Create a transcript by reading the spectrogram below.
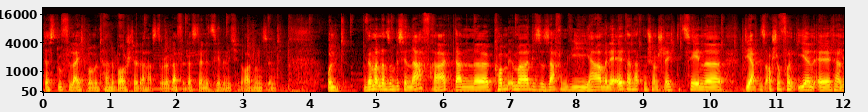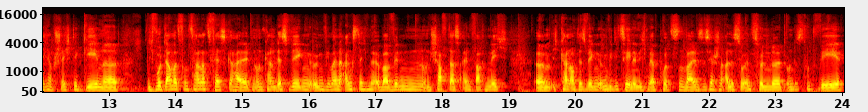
dass du vielleicht momentan eine Baustelle hast oder dafür, dass deine Zähne nicht in Ordnung sind? Und wenn man dann so ein bisschen nachfragt, dann äh, kommen immer diese Sachen wie, ja, meine Eltern hatten schon schlechte Zähne, die hatten es auch schon von ihren Eltern, ich habe schlechte Gene, ich wurde damals vom Zahnarzt festgehalten und kann deswegen irgendwie meine Angst nicht mehr überwinden und schaffe das einfach nicht. Ähm, ich kann auch deswegen irgendwie die Zähne nicht mehr putzen, weil es ist ja schon alles so entzündet und es tut weh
